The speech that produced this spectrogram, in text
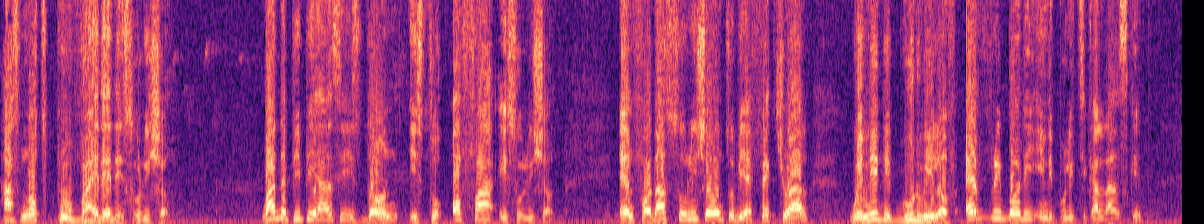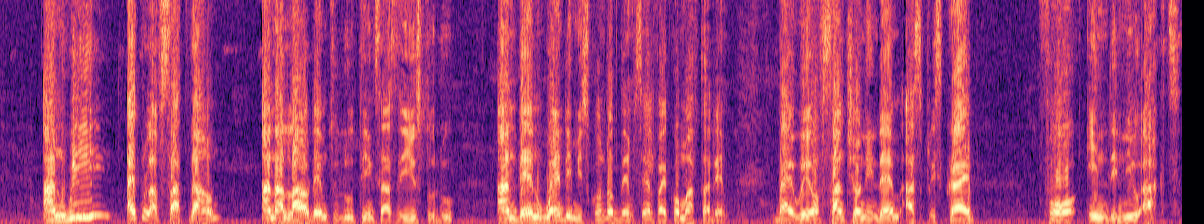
has not provided a solution. What the PPRC has done is to offer a solution. And for that solution to be effectual, we need the goodwill of everybody in the political landscape. And we, I could have sat down and allowed them to do things as they used to do. And then when they misconduct themselves, I come after them by way of sanctioning them as prescribed for in the new act.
